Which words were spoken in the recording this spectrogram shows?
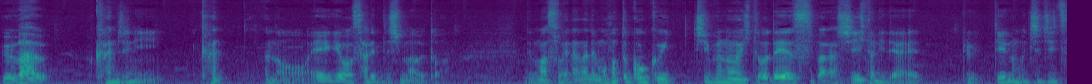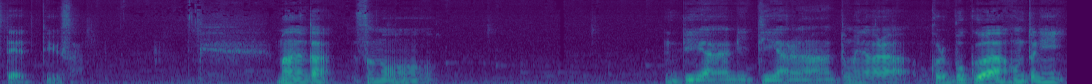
奪う感じに、かあの、営業されてしまうと。で、まあそういう中でも本当ごく一部の人で素晴らしい人に出会えるっていうのも事実でっていうさ。まあなんか、その、リアリティあるなと思いながらこれ僕は本当に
